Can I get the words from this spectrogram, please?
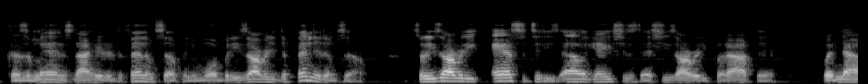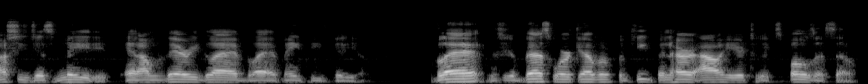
Because the man's not here to defend himself anymore, but he's already defended himself. So he's already answered to these allegations that she's already put out there. But now she just made it. And I'm very glad Vlad made these videos. Vlad, it's your best work ever for keeping her out here to expose herself.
